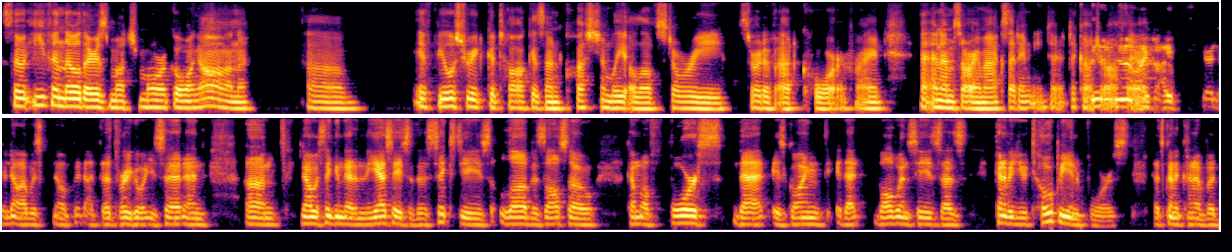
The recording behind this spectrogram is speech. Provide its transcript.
So even though there's much more going on, um, if Beale Street Could Talk is unquestionably a love story, sort of at core, right? And I'm sorry, Max, I didn't mean to, to cut no, you off no, there. I, I, no, I was no, that's very good what you said. And um, I was thinking that in the essays of the '60s, love is also come a force that is going that Baldwin sees as kind of a utopian force that's going to kind of uh,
